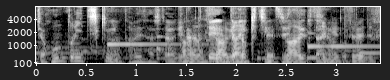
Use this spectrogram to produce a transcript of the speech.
じゃあ本当にチキンを食べさせてあげたくて大吉に連れてってってくれて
